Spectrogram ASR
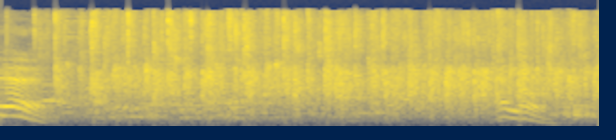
Oye. Hello.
